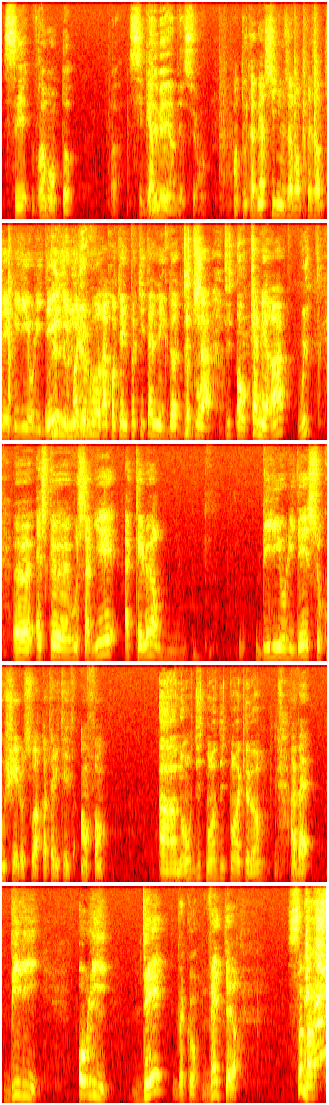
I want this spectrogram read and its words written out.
c'est vraiment top. Si vous aimez, hein, bien sûr. Hein. En tout cas, merci de nous avoir présenté Billy Holiday. et moi, je vais vous raconter une petite anecdote comme ça, hors caméra. Oui. Euh, est-ce que vous saviez à quelle heure Billy Holiday se couchait le soir quand elle était enfant? Ah non, dites-moi, dites-moi à quelle heure Ah ben, Billy Holiday, D'accord. 20h. Ça marche.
